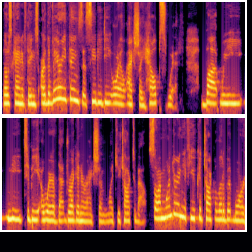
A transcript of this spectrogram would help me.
those kind of things are the very things that CBD oil actually helps with. But we need to be aware of that drug interaction, like you talked about. So I'm wondering if you could talk a little bit more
